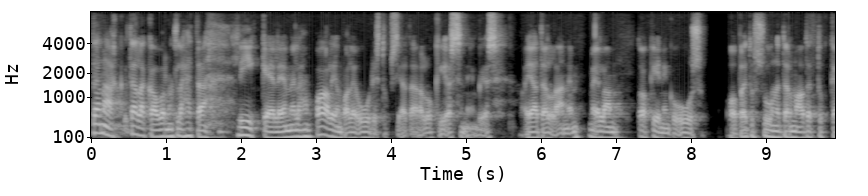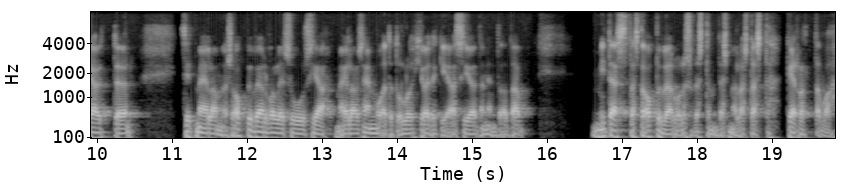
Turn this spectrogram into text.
tänä, tällä kaudella nyt lähdetään liikkeelle ja meillähän on paljon paljon uudistuksia täällä lukiossa, niin jos ajatellaan, niin meillä on toki niin kuin uusi opetussuunnitelma otettu käyttöön. Sitten meillä on myös oppivelvollisuus ja meillä on sen muuta tullut joitakin asioita. Niin tuota, mitäs tästä oppivelvollisuudesta, mitäs meillä olisi tästä kerrottavaa?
